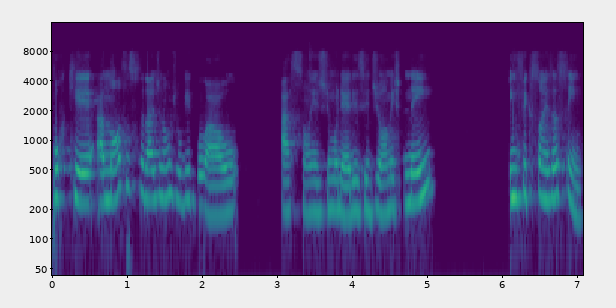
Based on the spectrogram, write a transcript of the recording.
porque a nossa sociedade não julga igual ações de mulheres e de homens, nem em ficções assim.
